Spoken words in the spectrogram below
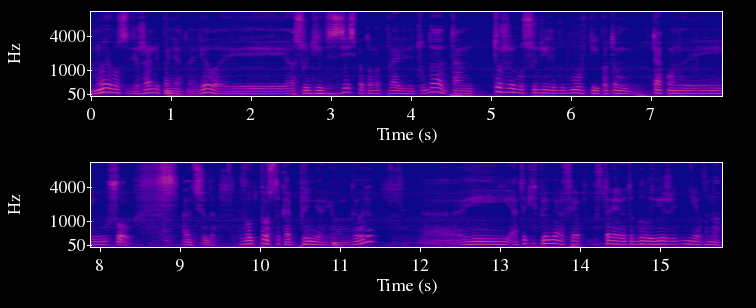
Но его задержали, понятное дело, и осудив здесь, потом отправили туда, там тоже его судили в Удмуртии, потом так он и ушел отсюда. Вот просто как пример я вам говорю. Э, и от таких примеров, я повторяю, это было ежедневно.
